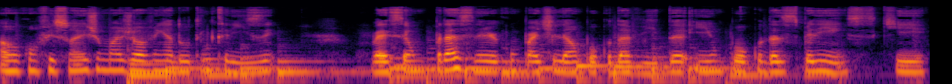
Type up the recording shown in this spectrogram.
ao Confissões de uma Jovem Adulta em Crise. Vai ser um prazer compartilhar um pouco da vida e um pouco das experiências que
